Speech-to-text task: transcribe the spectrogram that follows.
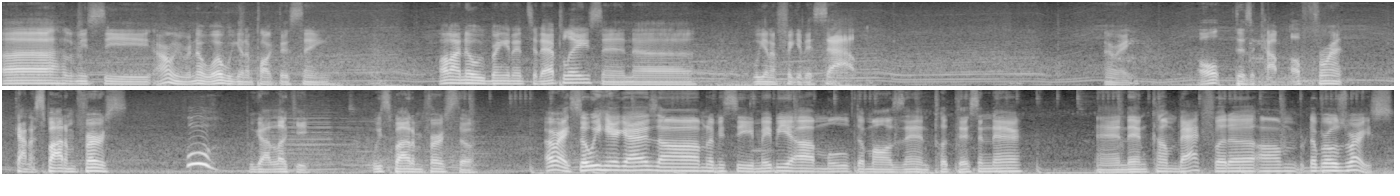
Uh, let me see. I don't even know where we're gonna park this thing. All I know, we bring it into that place, and uh, we're gonna figure this out. All right. Oh, there's a cop up front. Kind of spot him first. Whew. We got lucky. We spot him first though. All right, so we here, guys. Um, let me see. Maybe I'll move the Marzan, put this in there, and then come back for the um the Rolls Royce.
